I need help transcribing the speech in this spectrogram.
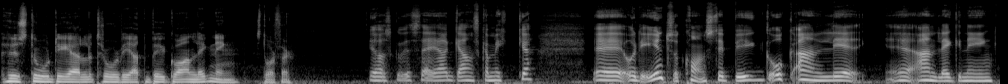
Hur stor del tror vi att bygg och anläggning står för? Jag skulle säga ganska mycket. Eh, och det är inte så konstigt. Bygg och anlä eh, anläggning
